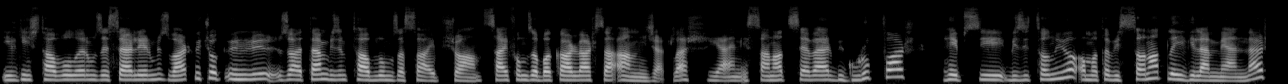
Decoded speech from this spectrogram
İlginç tablolarımız, eserlerimiz var. Birçok ünlü zaten bizim tablomuza sahip şu an. Sayfamıza bakarlarsa anlayacaklar. Yani sanatsever bir grup var. Hepsi bizi tanıyor ama tabii sanatla ilgilenmeyenler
